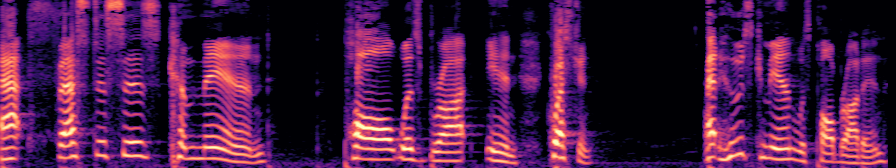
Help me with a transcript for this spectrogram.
At Festus's command, Paul was brought in. Question. At whose command was Paul brought in?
